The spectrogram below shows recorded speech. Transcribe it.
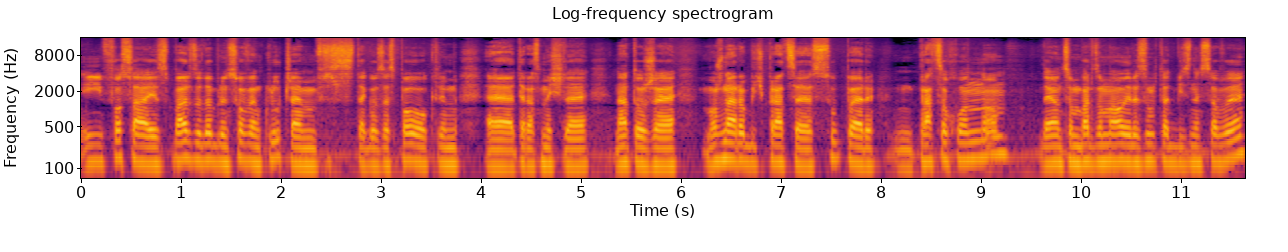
I FOSA jest bardzo dobrym słowem kluczem z tego zespołu, o którym e, teraz myślę, na to, że można robić pracę super pracochłonną, dającą bardzo mały rezultat biznesowy,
